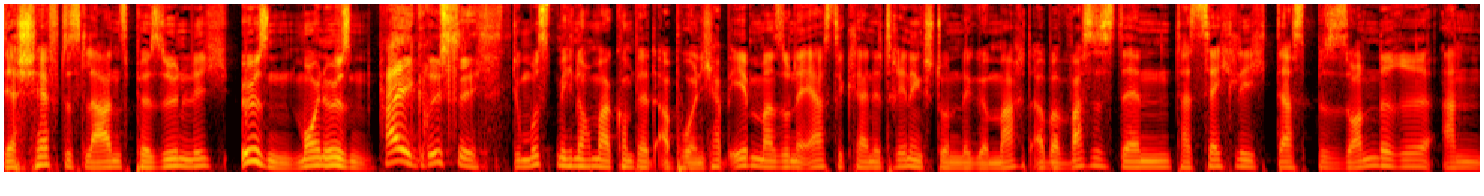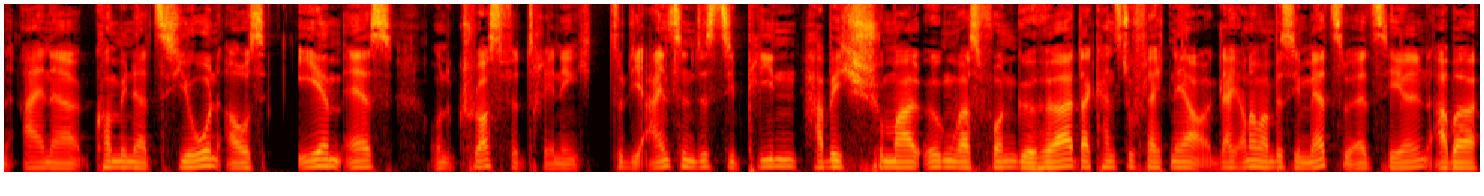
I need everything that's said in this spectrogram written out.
der Chef des Ladens persönlich, Ösen. Moin Ösen. Hi, grüß dich. Du musst mich nochmal komplett abholen. Ich habe eben mal so eine erste kleine Trainingsstunde gemacht, aber was ist denn tatsächlich das Besondere an einer Kombination aus EMS und CrossFit-Training. Zu die einzelnen Disziplinen habe ich schon mal irgendwas von gehört. Da kannst du vielleicht näher, gleich auch noch mal ein bisschen mehr zu erzählen. Aber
